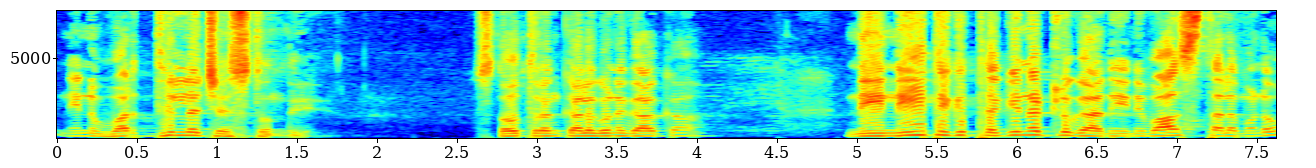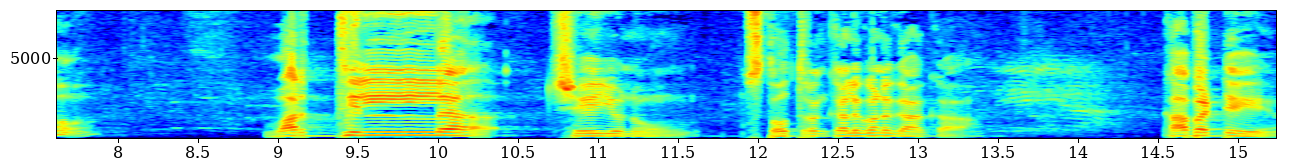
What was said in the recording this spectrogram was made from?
నిన్ను వర్ధిల్ల చేస్తుంది. స్తోత్రం కలుగునిగాక నీ నీతికి తగినట్లుగా నీ నివాస స్థలమును వర్ధిల్ల చేయును. స్తోత్రం కలుగును గాక. కాబట్టి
